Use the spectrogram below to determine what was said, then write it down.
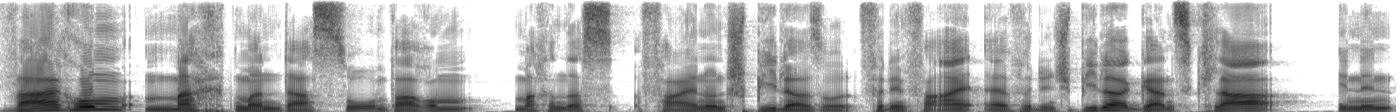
Warum macht man das so und warum machen das Vereine und Spieler so? Für den, Verein, äh, für den Spieler ganz klar, in den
